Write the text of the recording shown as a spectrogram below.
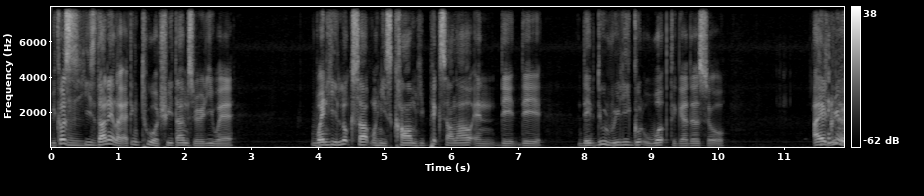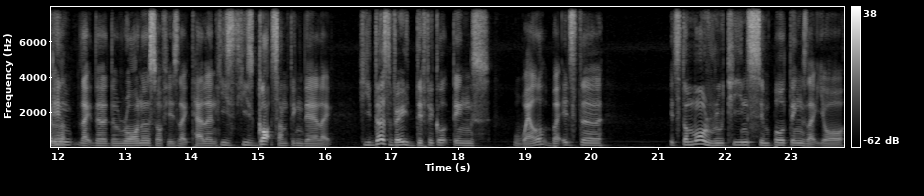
Because Mm. he's done it like I think two or three times already where when he looks up, when he's calm, he picks Salah out and they they they do really good work together. So I, I agree with lo- him, like the the rawness of his like talent. He's he's got something there. Like he does very difficult things well, but it's the it's the more routine, simple things like your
